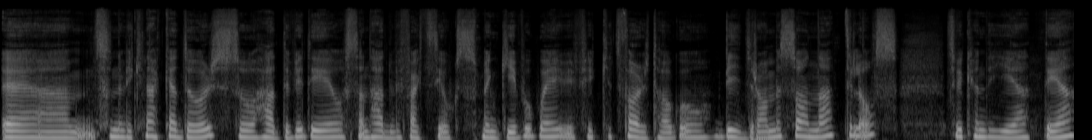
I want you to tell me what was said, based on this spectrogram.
Ehm, så när vi knackade dörr så hade vi det och sen hade vi faktiskt det också som en giveaway. Vi fick ett företag att bidra med sådana till oss, så vi kunde ge det.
